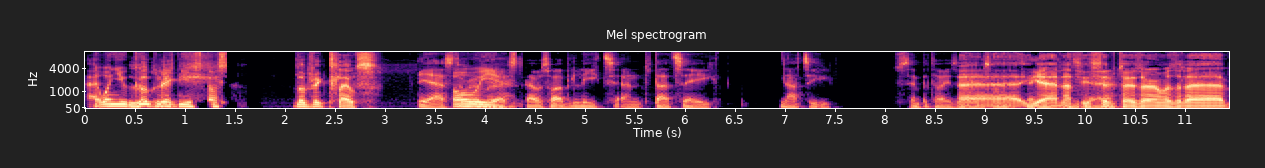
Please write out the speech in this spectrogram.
That when you Google it, you saw, Ludwig Klaus. Yes. Oh, rumor. yes. That was what had been leaked, and that's a Nazi sympathizer. Uh, yeah, Nazi Yeah. sympathizer, and was it a,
